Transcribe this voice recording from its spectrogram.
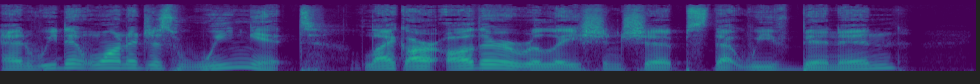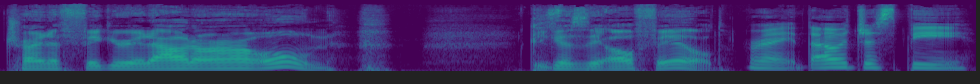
And we didn't want to just wing it like our other relationships that we've been in, trying to figure it out on our own because they all failed. Right. That would just be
